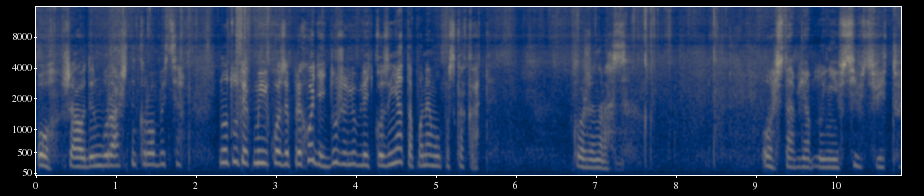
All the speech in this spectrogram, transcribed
О, ще один мурашник робиться. Ну тут, як мої кози приходять, дуже люблять козенята по ньому поскакати. Кожен раз. Ось там яблуні всі вцвітові.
